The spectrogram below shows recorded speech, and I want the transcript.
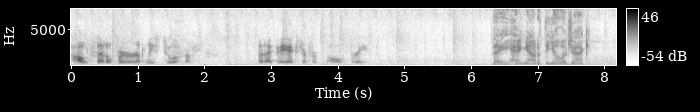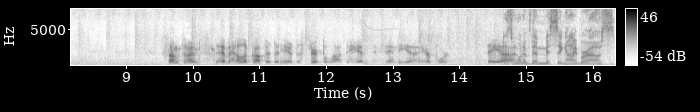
I'll settle for at least two of them. But I pay extra for all three. They hang out at the Yellow Jack? Sometimes they have a helicopter. They're near the strip a lot, the Han- Sandy uh, Airport. They, uh, Is one of them missing eyebrows?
